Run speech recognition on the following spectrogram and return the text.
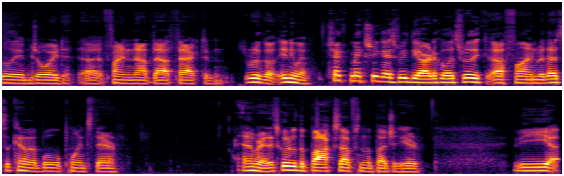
really enjoyed uh, finding out that fact and really good. Anyway, check. Make sure you guys read the article. It's really uh, fun, but that's the kind of the bullet points there. Okay, let's go to the box office and the budget here. The uh,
